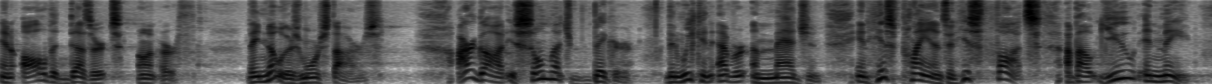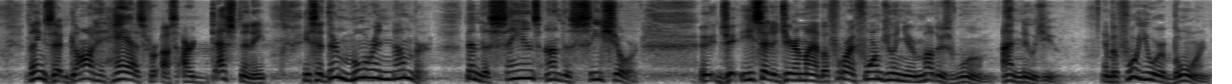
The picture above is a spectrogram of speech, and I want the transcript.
and all the deserts on earth. They know there's more stars. Our God is so much bigger than we can ever imagine. And His plans and His thoughts about you and me things that God has for us, our destiny, he said, they're more in number than the sands on the seashore. Uh, he said to Jeremiah, Before I formed you in your mother's womb, I knew you. And before you were born,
